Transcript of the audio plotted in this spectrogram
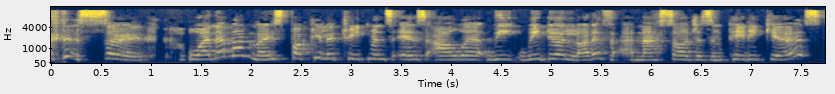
so one of our most popular treatments is our we we do a lot of uh, massages and pedicures.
